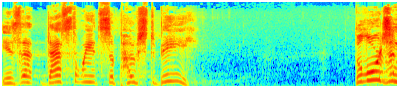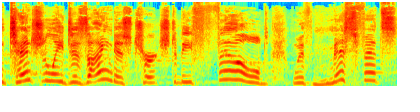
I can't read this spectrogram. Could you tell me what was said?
is that that's the way it's supposed to be. The Lord's intentionally designed His church to be filled with misfits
